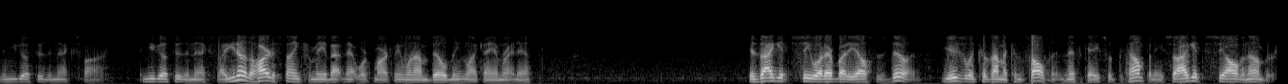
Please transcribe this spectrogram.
Then you go through the next five. And you go through the next five. You know the hardest thing for me about network marketing when I'm building like I am right now is I get to see what everybody else is doing. Usually because I'm a consultant in this case with the company, so I get to see all the numbers.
